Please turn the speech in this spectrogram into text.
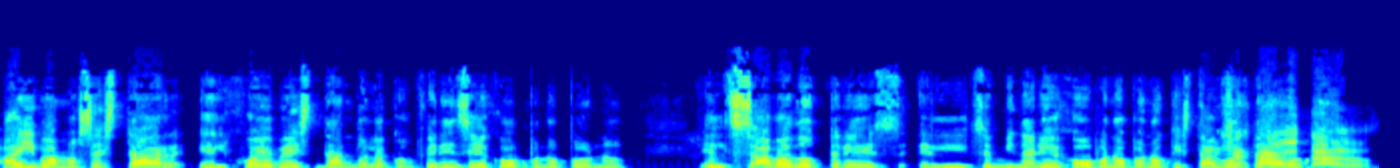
Ahí vamos a estar el jueves dando la conferencia de Ho'oponopono. El sábado 3, el seminario de Ho'oponopono que está agotado. Está agotado,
